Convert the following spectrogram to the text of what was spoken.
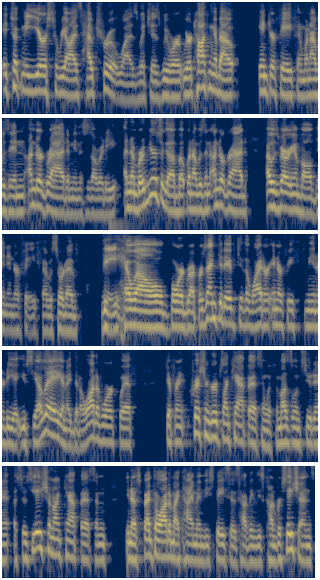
it took me years to realize how true it was, which is we were we were talking about interfaith. And when I was in undergrad, I mean, this is already a number of years ago, but when I was in undergrad, I was very involved in interfaith. I was sort of the Hillel board representative to the wider interfaith community at UCLA. And I did a lot of work with different Christian groups on campus and with the Muslim Student Association on campus and, you know, spent a lot of my time in these spaces having these conversations.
